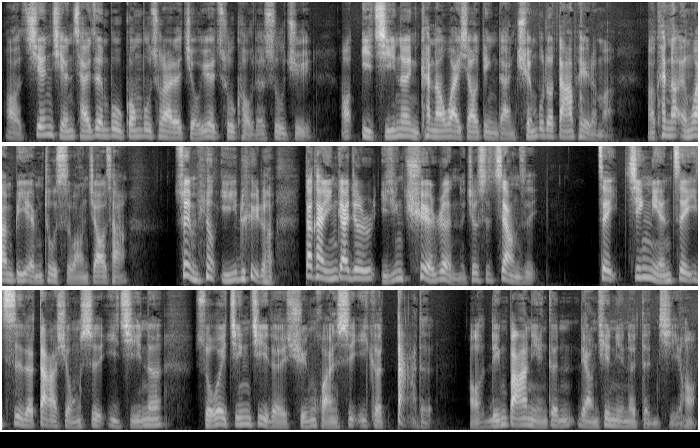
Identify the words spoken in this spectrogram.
哦先前财政部公布出来的九月出口的数据，哦以及呢你看到外销订单全部都搭配了嘛，啊看到 M1B M2 死亡交叉，所以没有疑虑了，大概应该就是已经确认了，就是这样子。这今年这一次的大熊市，以及呢所谓经济的循环是一个大的哦，零八年跟两千年的等级哈。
